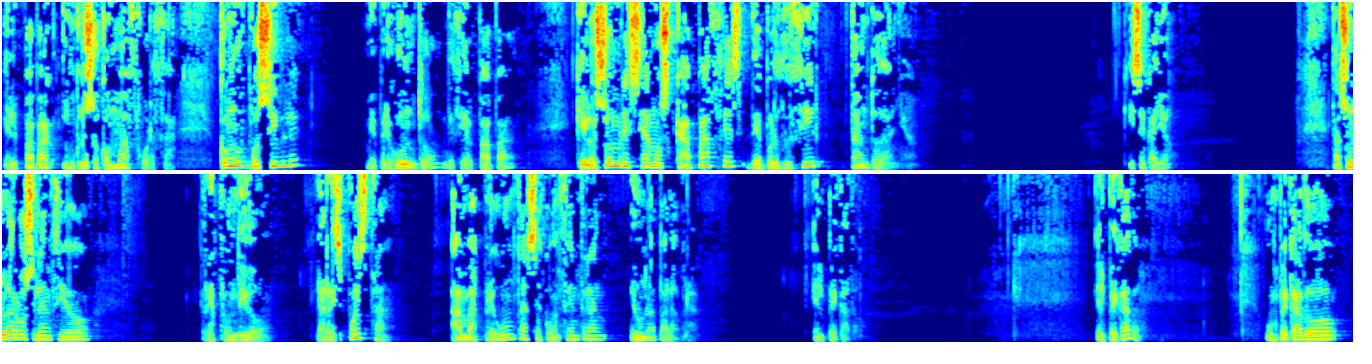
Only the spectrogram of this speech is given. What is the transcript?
el Papa incluso con más fuerza. ¿Cómo es posible, me pregunto, decía el Papa, que los hombres seamos capaces de producir tanto daño? Y se cayó. Tras un largo silencio, respondió, la respuesta a ambas preguntas se concentran en una palabra, el pecado. El pecado. Un pecado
